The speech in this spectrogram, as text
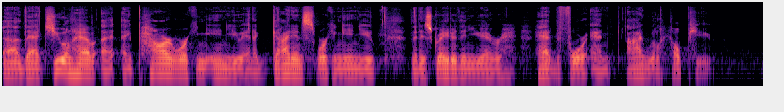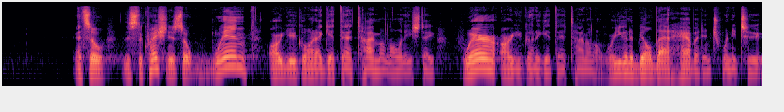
uh, that you will have a, a, power working in you and a guidance working in you that is greater than you ever had before, and I will help you. And so this the question is so when are you going to get that time alone each day? Where are you going to get that time alone? Where are you going to build that habit in 22?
